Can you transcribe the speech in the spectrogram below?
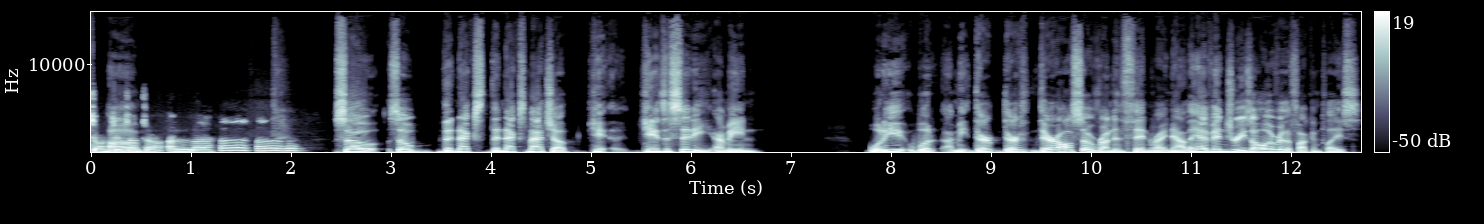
John, John, Um, So so the next the next matchup, Kansas City. I mean, what do you what I mean? They're they're they're also running thin right now. They have injuries all over the fucking place.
